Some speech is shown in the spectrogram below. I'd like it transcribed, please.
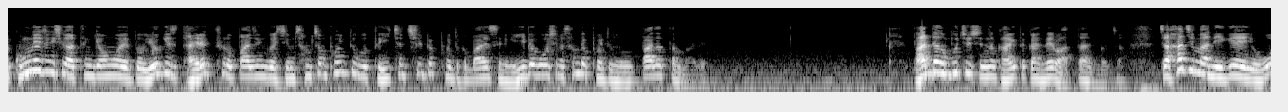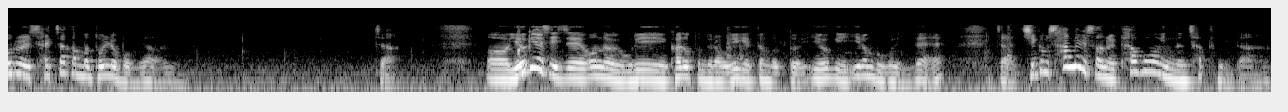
국내 증시 같은 경우에도 여기서 다이렉트로 빠진 것이 지금 3000포인트부터 2700포인트가 빠졌으니까 250에 300포인트 정도 빠졌단 말이에요. 반등을 붙일 수 있는 가격대까지 내려왔다는 거죠. 자, 하지만 이게 요거를 살짝 한번 돌려보면, 자, 어, 여기에서 이제 오늘 우리 가족분들하고 얘기했던 것도 여기 이런 부분인데, 자, 지금 3일선을 타고 있는 차트입니다.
